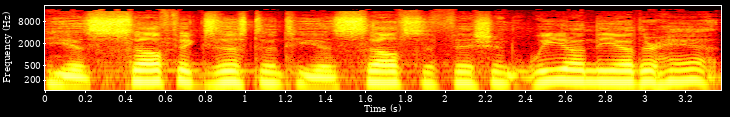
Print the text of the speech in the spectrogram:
he is self existent, he is self sufficient. We, on the other hand,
